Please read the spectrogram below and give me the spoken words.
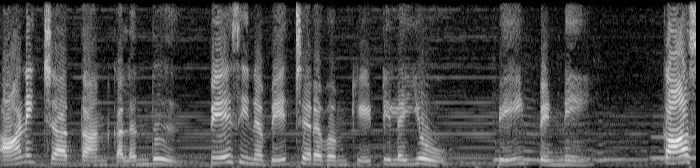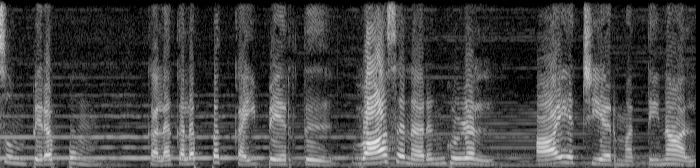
ஆணைச்சாத்தான் கலந்து பேசின பேச்சரவம் கேட்டிலையோ? பேய் பெண்ணே காசும் பிறப்பும் கலகலப்ப கைபேர்த்து வாச நறுங்குழல் ஆயச்சியர் மத்தினால்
